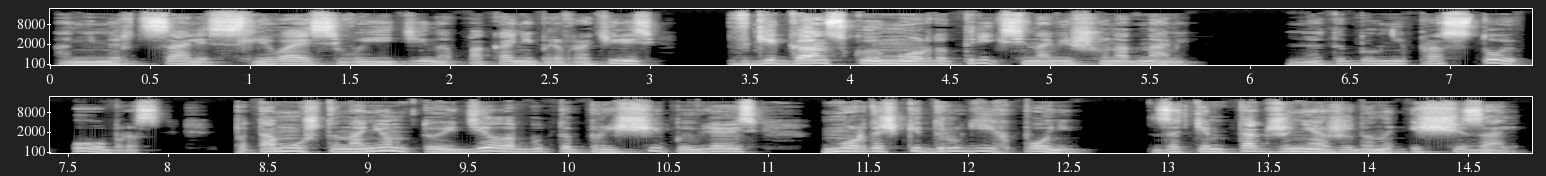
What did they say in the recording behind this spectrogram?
Они мерцали, сливаясь воедино, пока не превратились в гигантскую морду Трикси, нависшую над нами. Но это был непростой образ, потому что на нем то и дело, будто прыщи, появлялись мордочки других пони, затем также неожиданно исчезали.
